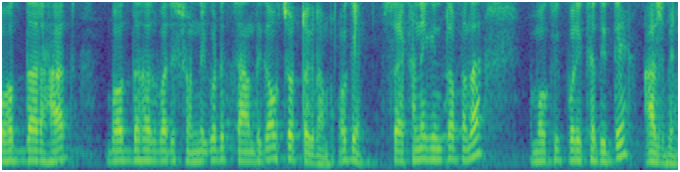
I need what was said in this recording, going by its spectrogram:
Bahaddarhat Bahaddarhat বাড়ির সন্নিকটে চাঁদগাঁও, চট্টগ্রাম। ওকে সো এখানে কিন্তু আপনারা মৌখিক পরীক্ষা দিতে আসবেন।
